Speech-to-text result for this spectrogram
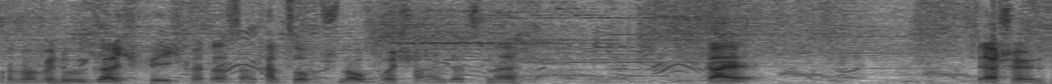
Warte mal, wenn du die gleiche Fähigkeit hast, dann kannst du auch schnell Brecher einsetzen, ne? Geil. Sehr schön.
